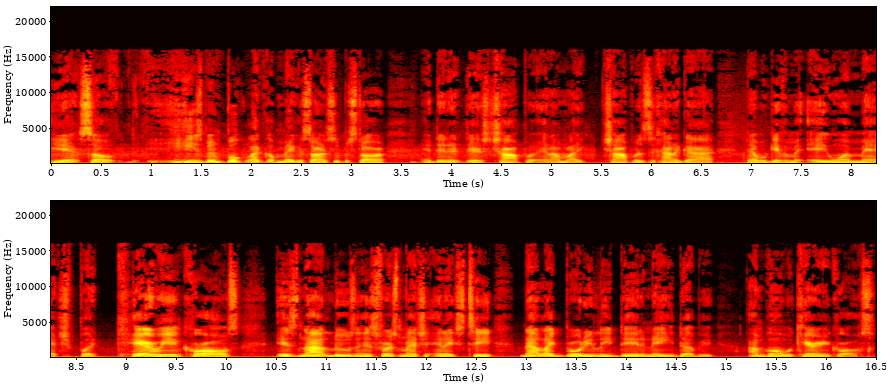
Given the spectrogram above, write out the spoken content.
Yeah, so he, he's been booked like a megastar and superstar, and then it, there's Ciampa, and I'm like, Ciampa's the kind of guy that will give him an A1 match. But Karrion Kross is not losing his first match in NXT, not like Brodie Lee did in AEW. I'm going with Karrion Kross.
